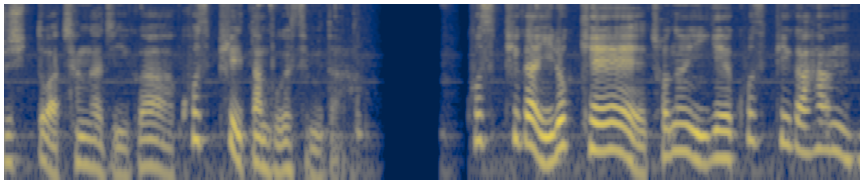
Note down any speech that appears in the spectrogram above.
주식도 마찬가지가 코스피 일단 보겠습니다. 코스피가 이렇게 저는 이게 코스피가 한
